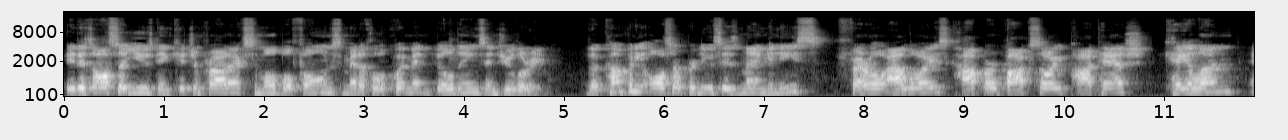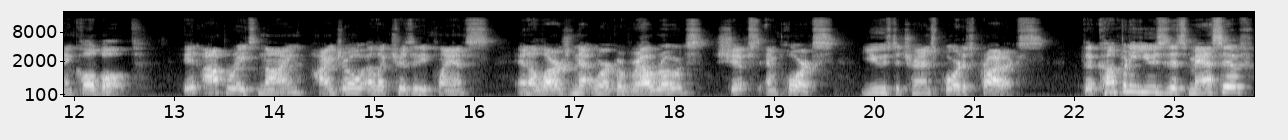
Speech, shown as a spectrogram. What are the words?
It is also used in kitchen products, mobile phones, medical equipment, buildings, and jewelry. The company also produces manganese, ferroalloys, copper, bauxite, potash, kaolin, and cobalt. It operates nine hydroelectricity plants and a large network of railroads, ships, and ports used to transport its products. The company uses its massive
